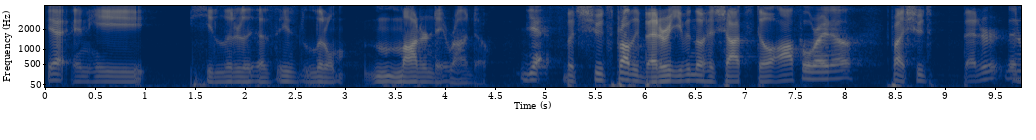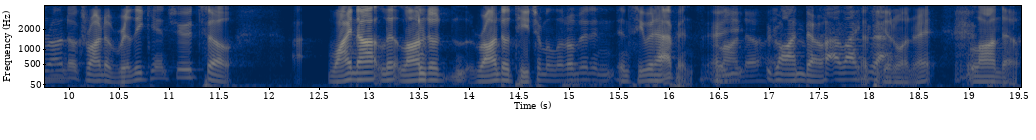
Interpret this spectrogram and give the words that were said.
Yeah, and he he literally does. He's little modern day Rondo, Yes, but shoots probably better, even though his shot's still awful right now. He probably shoots better than mm-hmm. Rondo because Rondo really can't shoot. So. Why not let Rondo, Rondo teach him a little bit and, and see what happens? Rondo. Rondo, I like That's that. That's a good one, right? Londo.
